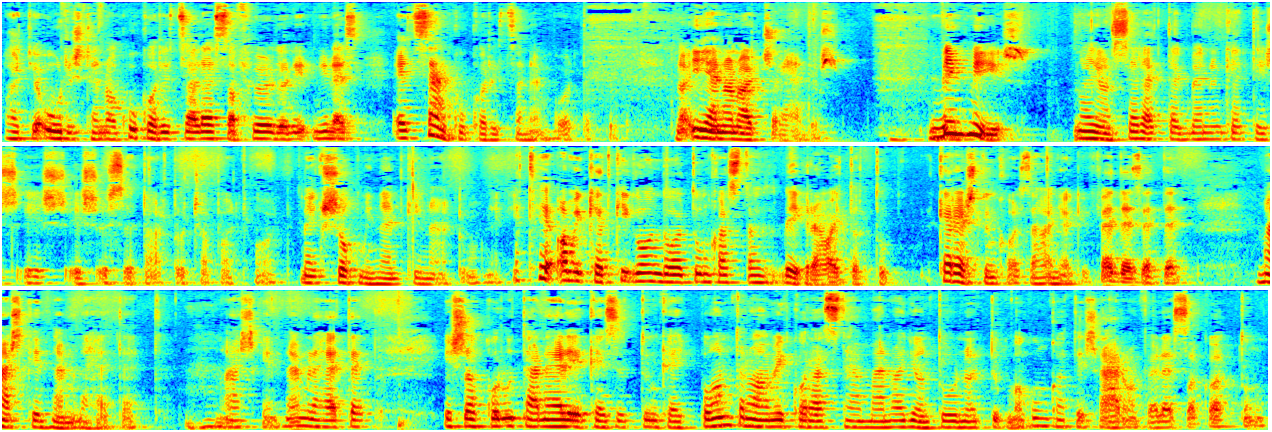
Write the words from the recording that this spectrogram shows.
atya úristen, a kukorica lesz a földön, mi lesz? Egy szem kukorica nem volt a. Na, ilyen a nagy családos. Mint mi is. Nagyon szerettek bennünket, és, és, és összetartó csapat volt. Meg sok mindent kínáltunk neki. Hát, amiket kigondoltunk, azt végrehajtottuk. Kerestünk hozzá anyagi fedezetet, másként nem lehetett. Másként nem lehetett. És akkor utána elérkezüttünk egy pontra, amikor aztán már nagyon túlnőttük magunkat, és háromfele szakadtunk.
